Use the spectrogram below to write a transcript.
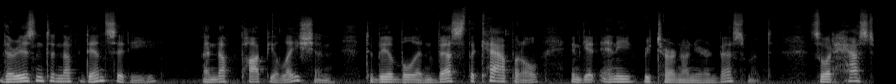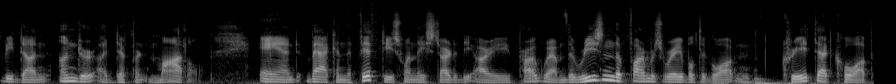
there isn't enough density, enough population to be able to invest the capital and get any return on your investment. So it has to be done under a different model. And back in the 50s, when they started the REA program, the reason the farmers were able to go out and create that co op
